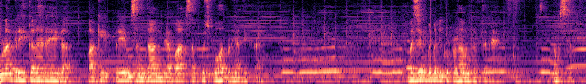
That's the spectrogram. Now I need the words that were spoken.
थोड़ा गृह कलह रहेगा, बाकी प्रेम, संतान, व्यापार सब कुछ बहुत बढ़िया दिख रहा है। बजरंग बली को प्रणाम करते रहे। नमस्कार।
